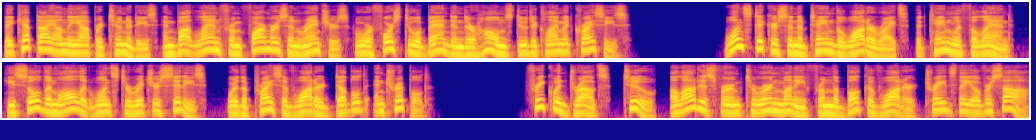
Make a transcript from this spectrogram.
they kept eye on the opportunities and bought land from farmers and ranchers who were forced to abandon their homes due to climate crises. Once Dickerson obtained the water rights that came with the land, he sold them all at once to richer cities, where the price of water doubled and tripled. Frequent droughts, too, allowed his firm to earn money from the bulk of water trades they oversaw.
